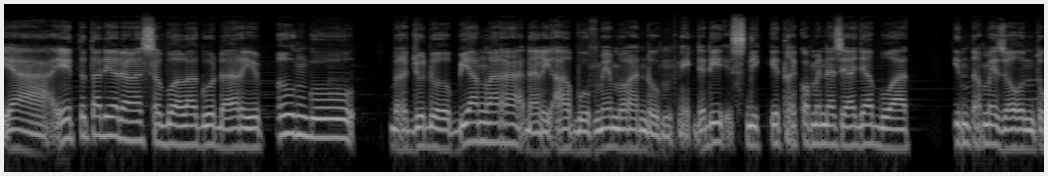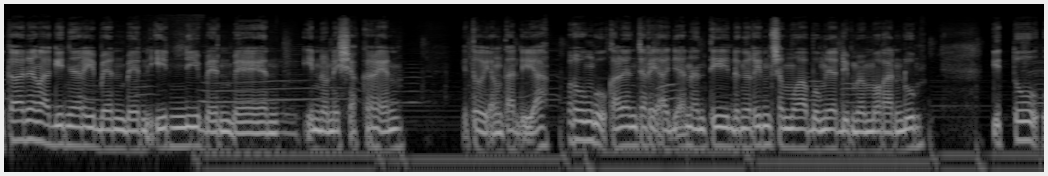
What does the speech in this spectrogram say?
Ya, itu tadi adalah sebuah lagu dari Perunggu berjudul Biang Lara dari album Memorandum. Nih, jadi sedikit rekomendasi aja buat intermezzo untuk kalian yang lagi nyari band-band indie, band-band Indonesia keren. Itu yang tadi ya perunggu kalian cari aja nanti dengerin semua albumnya di memorandum. Itu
